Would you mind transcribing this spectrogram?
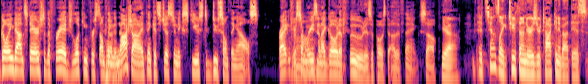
going downstairs to the fridge, looking for something to nosh on. I think it's just an excuse to do something else. Right. And for some Oh. reason, I go to food as opposed to other things. So yeah It sounds like two thunders. You're talking about this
